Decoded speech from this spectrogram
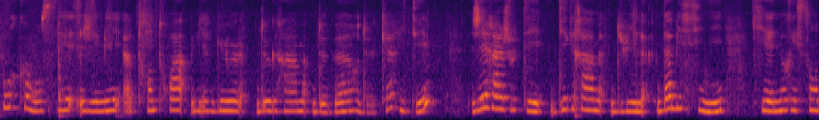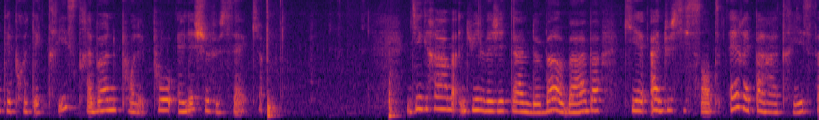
Pour commencer, j'ai mis 33,2 g de beurre de karité. J'ai rajouté 10 g d'huile d'abyssinie qui est nourrissante et protectrice, très bonne pour les peaux et les cheveux secs. 10 g d'huile végétale de baobab qui est adoucissante et réparatrice,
